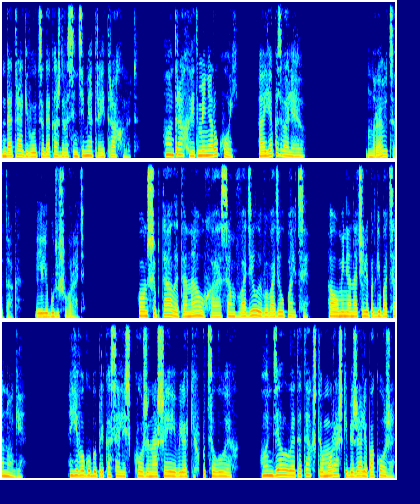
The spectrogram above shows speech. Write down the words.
Дотрагиваются до каждого сантиметра и трахают. Он трахает меня рукой, а я позволяю. Нравится так? Или будешь врать? Он шептал это на ухо, а сам вводил и выводил пальцы, а у меня начали подгибаться ноги. Его губы прикасались к коже на шее в легких поцелуях. Он делал это так, что мурашки бежали по коже,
